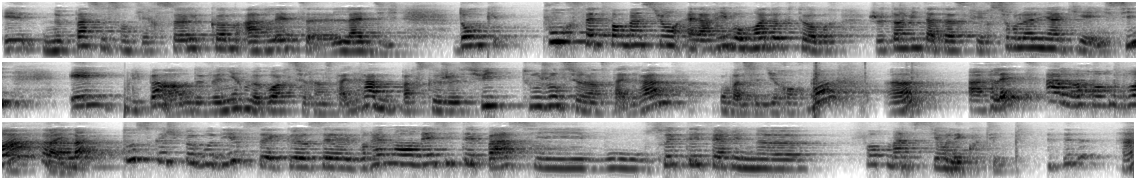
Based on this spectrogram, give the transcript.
et ne pas se sentir seule, comme Arlette l'a dit. Donc, pour cette formation, elle arrive au mois d'octobre. Je t'invite à t'inscrire sur le lien qui est ici. Et n'oublie pas hein, de venir me voir sur Instagram parce que je suis toujours sur Instagram. On va se dire au revoir. Hein Arlette Alors au revoir. Bye bye. Tout ce que je peux vous dire, c'est que c'est vraiment, n'hésitez pas si vous souhaitez faire une formation. L'écouter. Hein?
